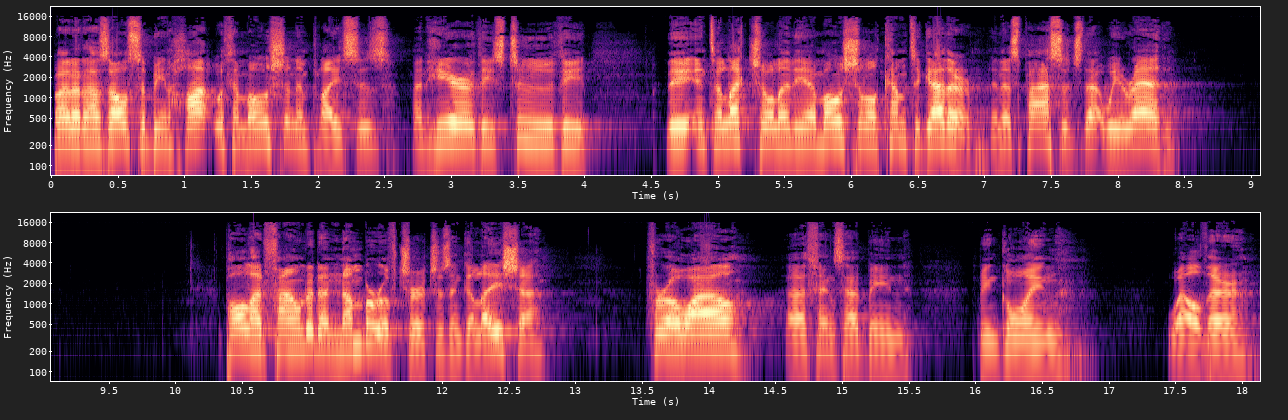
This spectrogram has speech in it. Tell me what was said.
But it has also been hot with emotion in places. And here, these two, the, the intellectual and the emotional, come together in this passage that we read. Paul had founded a number of churches in Galatia. For a while, uh, things had been, been going well there.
